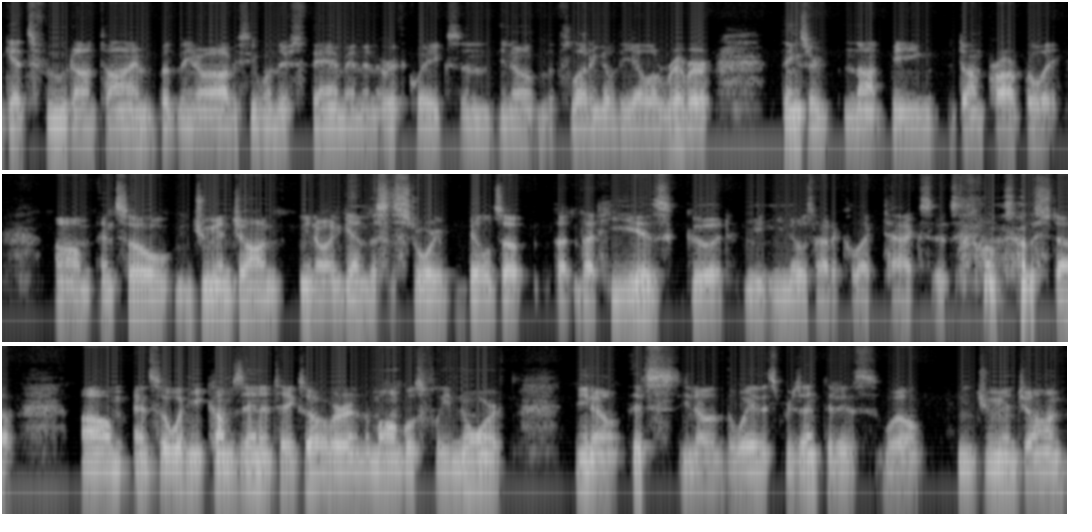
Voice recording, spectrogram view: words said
gets food on time. But you know, obviously, when there's famine and earthquakes and you know the flooding of the Yellow River, things are not being done properly. Um, and so Zhu Yuanzhang, you know, again, this the story builds up that, that he is good. I mean, he knows how to collect taxes, and all this other stuff. Um, and so when he comes in and takes over, and the Mongols flee north, you know, it's you know the way that's presented is well, Zhu Yuanzhang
